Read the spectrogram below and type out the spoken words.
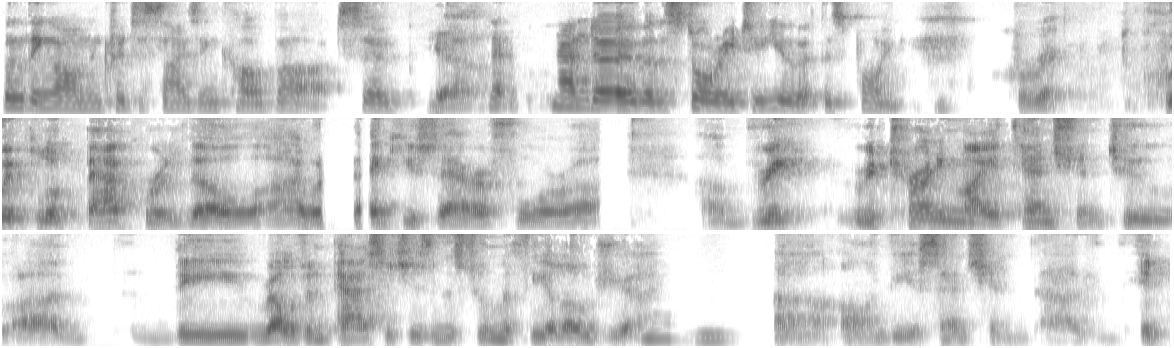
building on and criticizing Karl Barth. So yeah. let me hand over the story to you at this point. Correct. Quick look backward, though. I would thank you, Sarah, for uh, uh, returning my attention to uh, the relevant passages in the Summa Theologia mm-hmm. Uh, on the Ascension. Uh, it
